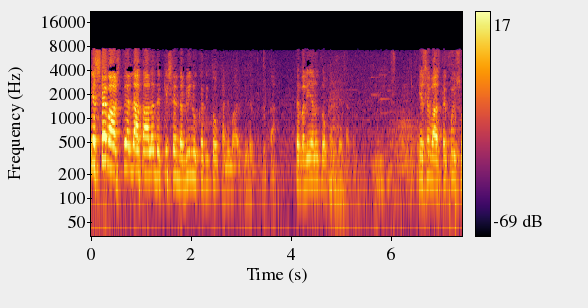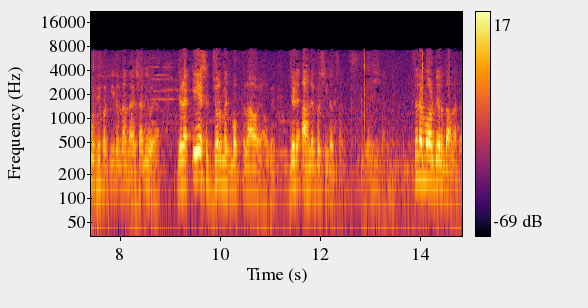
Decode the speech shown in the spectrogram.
اسی واسطے اللہ تعالی دے کسے نبی نو کدی دھوکھا نہیں مار کسی دتا تو بلیاں دھوکھا نہیں دے سکتے اس واسطے کوئی صوفی فقیر اللہ دا ایسا نہیں ہویا جڑا اس جرم مبتلا ہویا ہوئے جڑے اہل بصیرت سن۔ صرف مولوی دا لگا۔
